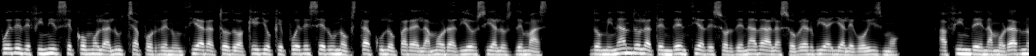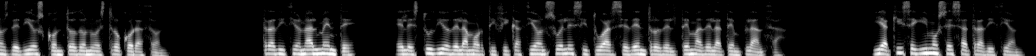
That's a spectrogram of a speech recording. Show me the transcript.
puede definirse como la lucha por renunciar a todo aquello que puede ser un obstáculo para el amor a Dios y a los demás, dominando la tendencia desordenada a la soberbia y al egoísmo, a fin de enamorarnos de Dios con todo nuestro corazón. Tradicionalmente, el estudio de la mortificación suele situarse dentro del tema de la templanza. Y aquí seguimos esa tradición.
